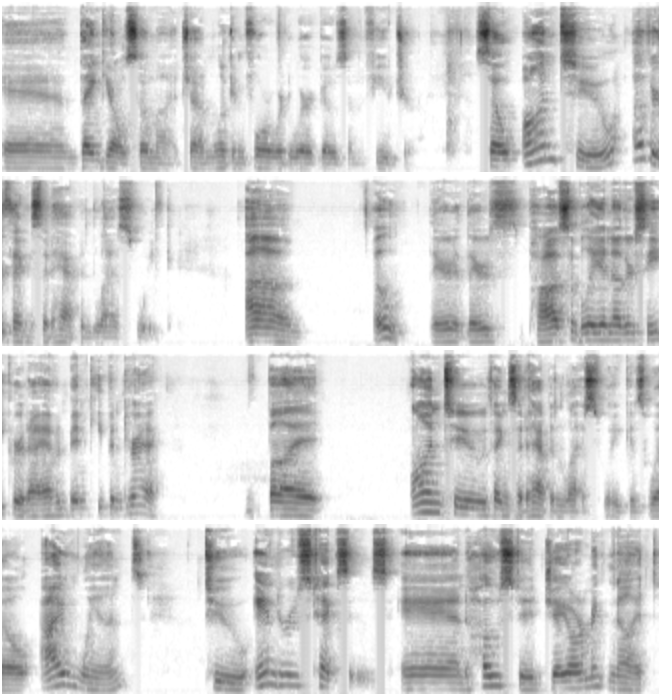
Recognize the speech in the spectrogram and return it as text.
And thank y'all so much. I'm looking forward to where it goes in the future. So, on to other things that happened last week. Um, oh, there, there's possibly another secret. I haven't been keeping track. But on to things that happened last week as well. I went to Andrews, Texas, and hosted J.R. McNutt,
